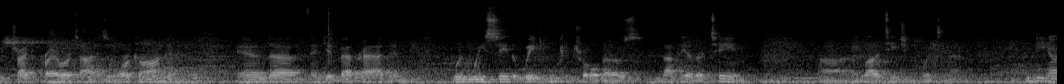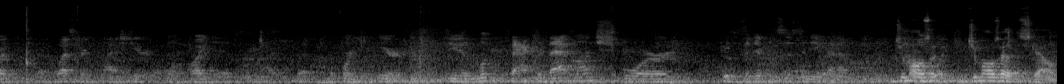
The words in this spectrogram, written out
we tried to prioritize and work on, and and uh, and get better at, and when we see that we can control those, not the other team, uh, a lot of teaching points in that. You beat Northwestern last year, Illinois did, before you were here. Do you look back to that much, or is it a different system you have. Jamall's Jamall's had the scout,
